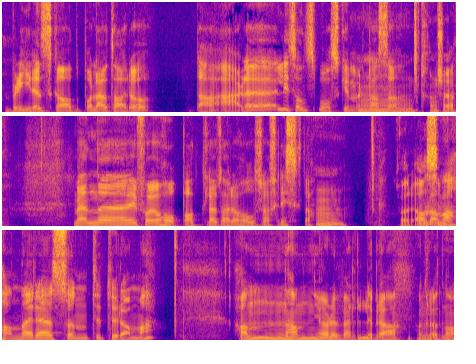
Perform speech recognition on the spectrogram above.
Blir det en skade på Lautaro, da er det litt sånn småskummelt. altså. Mm, kanskje. Men uh, vi får jo håpe at Lautaro holder seg frisk, da. Mm. var Hvordan var han derre sønnen til Turama? han, han gjør det veldig bra akkurat nå.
